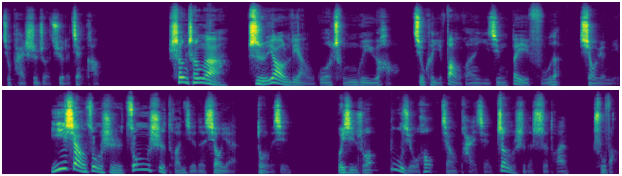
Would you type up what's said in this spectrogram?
就派使者去了建康。声称啊，只要两国重归于好，就可以放还已经被俘的萧元明。一向重视宗室团结的萧衍动了心，回信说不久后将派遣正式的使团出访。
